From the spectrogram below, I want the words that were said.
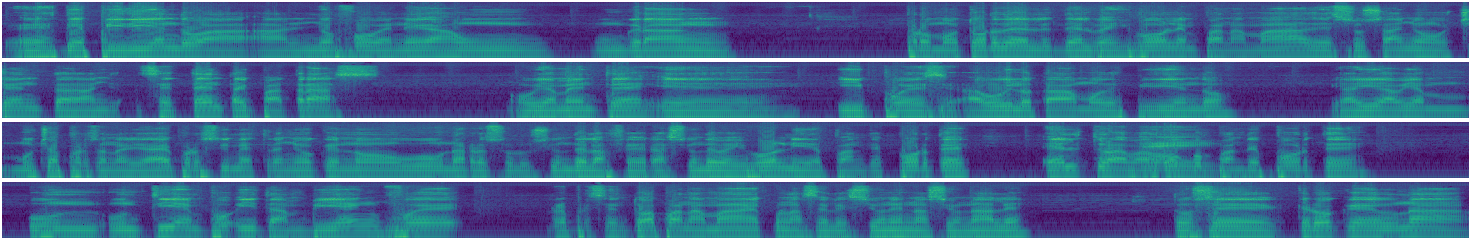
eh, despidiendo al Ñofo Venegas, un, gran promotor del, béisbol en Panamá de esos años 80, 70 y para atrás, obviamente. Eh, y pues hoy lo estábamos despidiendo. Y ahí había muchas personalidades, pero sí me extrañó que no hubo una resolución de la Federación de Béisbol ni de Pandeporte. Él trabajó con Pandeporte un, un tiempo y también fue representó a Panamá con las selecciones nacionales. Entonces, creo que una,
